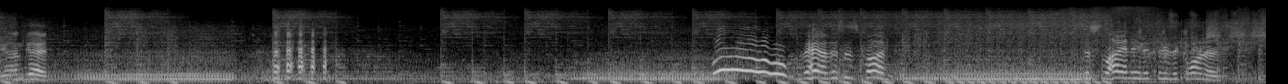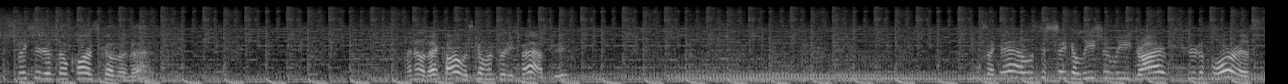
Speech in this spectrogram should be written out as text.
Feeling good. Woo! Man, this is fun. Just sliding it through the corners. Just make sure there's no cars coming. I know, that car was coming pretty fast, dude. It's like, yeah, let's just take a leisurely drive through the forest.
